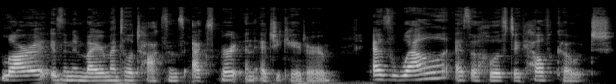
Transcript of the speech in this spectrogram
Lara is an environmental toxins expert and educator, as well as a holistic health coach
